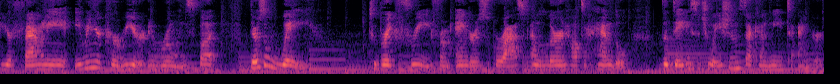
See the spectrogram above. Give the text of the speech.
your family, even your career in ruins. But there's a way to break free from anger's grasp and learn how to handle the daily situations that can lead to anger.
